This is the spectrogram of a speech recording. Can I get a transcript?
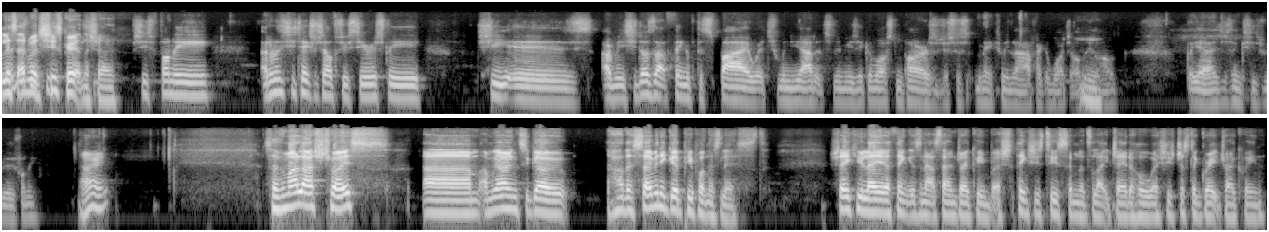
Liz Edwards. she's- She's great on the show. She's funny. I don't think she takes herself too seriously. She is. I mean, she does that thing with the spy, which when you add it to the music of Austin Powers, it just, just makes me laugh. I could watch it all day Mm. long. But yeah, I just think she's really funny. All right. So for my last choice, um, I'm going to go. Oh, there's so many good people on this list. Shea Couleé, I think, is an outstanding drag queen, but I think she's too similar to like Jada Hall, where she's just a great drag queen.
